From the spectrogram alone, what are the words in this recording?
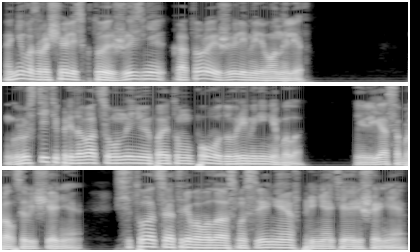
Они возвращались к той жизни, которой жили миллионы лет. Грустить и предаваться унынию по этому поводу времени не было. Илья собрал совещание. Ситуация требовала осмысления в принятии решения.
